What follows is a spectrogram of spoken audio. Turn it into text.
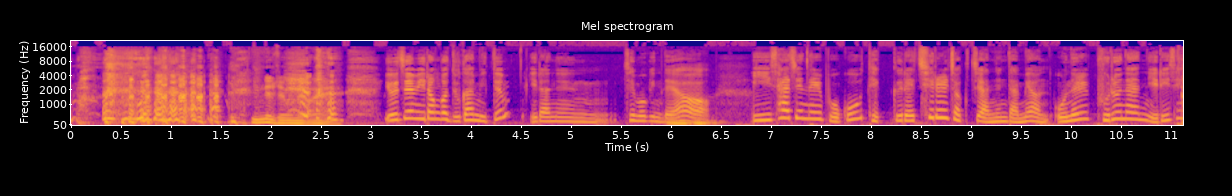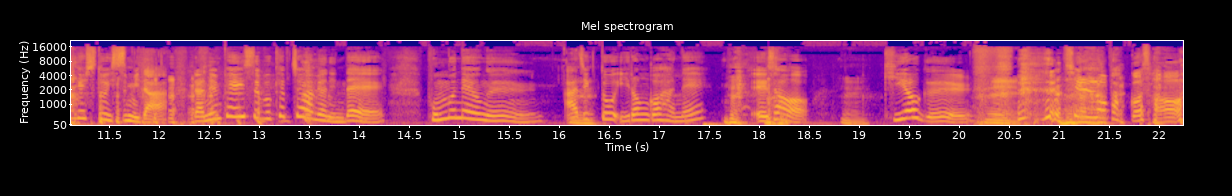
닉네임 재밌네요. 예. 요즘 이런 거 누가 믿음? 이라는 제목인데요. 이 사진을 보고 댓글에 치를 적지 않는다면 오늘 불운한 일이 생길 수도 있습니다. 라는 페이스북 캡처 화면인데 본문 내용은 아직도 이런 거 하네? 에서 네. 기억을 네. 칠로 바꿔서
